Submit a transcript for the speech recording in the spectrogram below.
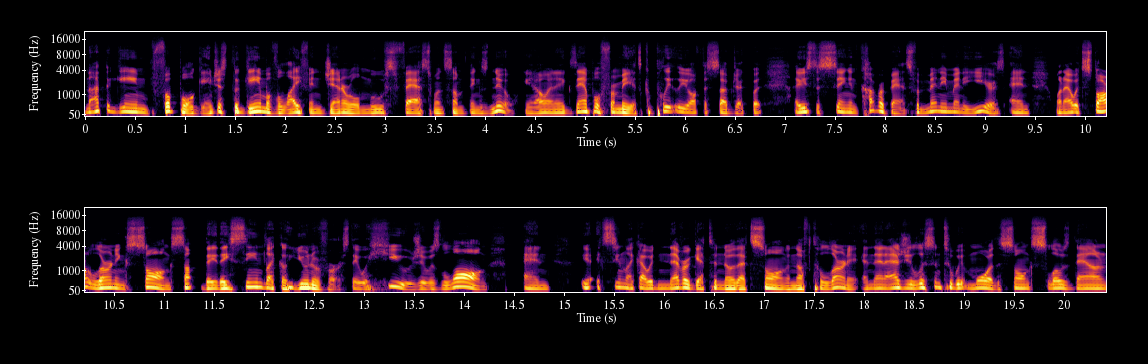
not the game football game just the game of life in general moves fast when something's new you know? An example for me it's completely off the subject but i used to sing in cover bands for many many years and when i would start learning songs some, they, they seemed like a universe. They were huge. It was long and it seemed like I would never get to know that song enough to learn it. And then as you listen to it more, the song slows down.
